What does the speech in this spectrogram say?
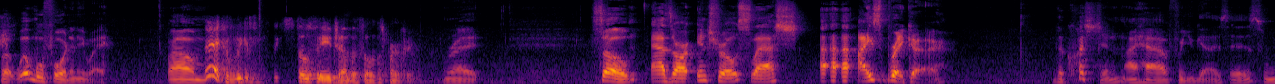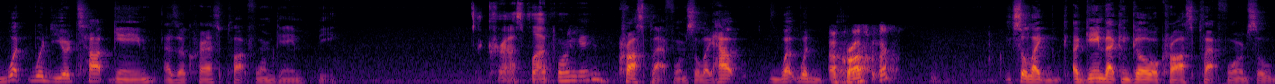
But we'll move forward anyway. Um, Yeah, because we can, we can still see each other, so it's perfect. Right. So, as our intro slash uh, icebreaker, the question I have for you guys is: What would your top game as a cross-platform game be? A cross-platform game? Cross-platform. So, like, how? What would? Across? So, like, a game that can go across platforms. So,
